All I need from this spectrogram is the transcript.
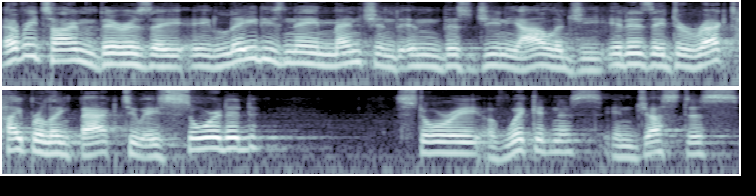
Every time there is a, a lady's name mentioned in this genealogy, it is a direct hyperlink back to a sordid story of wickedness, injustice.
